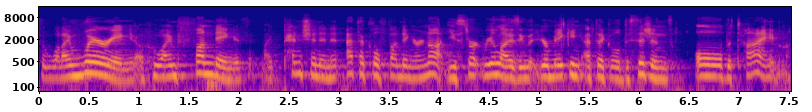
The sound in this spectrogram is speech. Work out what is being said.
so what I'm wearing, you know, who I'm funding, is it my pension and an ethical funding or not? You start realizing that you're making ethical decisions all the time,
